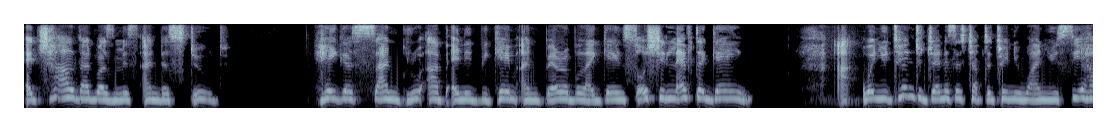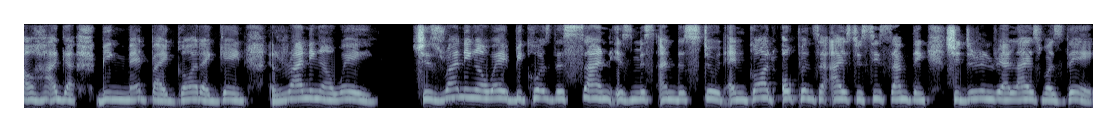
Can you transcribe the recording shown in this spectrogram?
A child that was misunderstood Hagar's son grew up and it became unbearable again. So she left again. Uh, when you turn to Genesis chapter 21, you see how Hagar being met by God again, running away. She's running away because the son is misunderstood, and God opens her eyes to see something she didn't realize was there.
